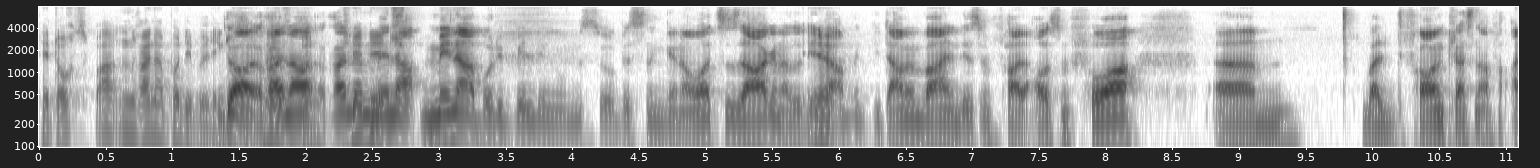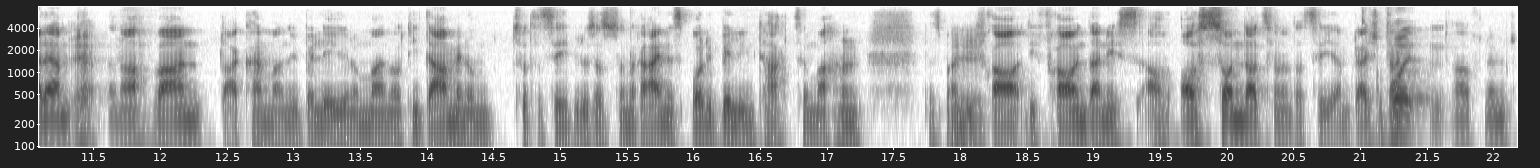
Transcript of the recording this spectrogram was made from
ne doch, es war ein reiner Bodybuilding. Ja, reiner, reiner Männer, Männer-Bodybuilding, um es so ein bisschen genauer zu sagen. Also die, ja. Damen, die Damen waren in diesem Fall außen vor. Ähm, weil die Frauenklassen auch alle am Tag ja. danach waren. Da kann man überlegen, um mal noch die Damen, um so tatsächlich, wie du sagst, so ein reines Bodybuilding-Tag zu machen, dass man mhm. die, Frau, die Frauen da nicht aussondert, sondern tatsächlich am gleichen Obwohl, Tag draufnimmt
